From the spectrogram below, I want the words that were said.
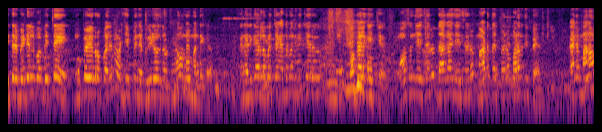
ఇద్దరు బిడ్డలను పంపిస్తే ముప్పై వేల రూపాయలు అని ఆవిడ చెప్పింది. వీడియోలతో సహా ఉన్నాయి మన దగ్గర. కానీ అధికారంలోకి వచ్చాక ఎంతమందికి ఇచ్చారు? ఒకళ్ళకి ఇచ్చారు. మోసం చేశారు దాగా చేశారు మాట తప్పారు మడమ తిప్పారు. కానీ మనం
